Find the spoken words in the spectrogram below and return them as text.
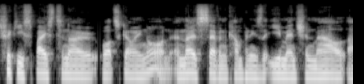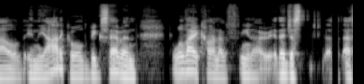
tricky space to know what's going on. And those seven companies that you mentioned, Mal, uh, in the article, the big seven, well, they kind of, you know, they're just a,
